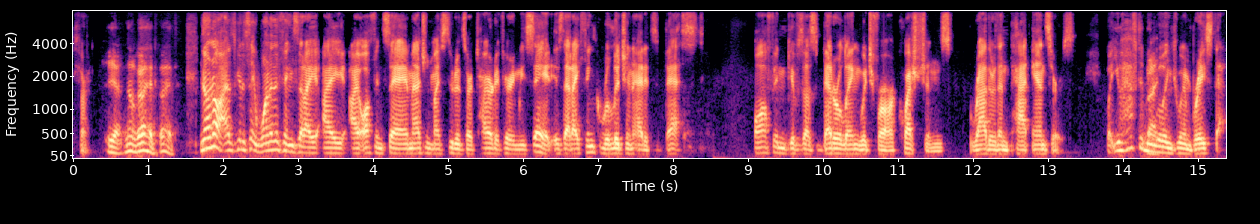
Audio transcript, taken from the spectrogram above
Sorry. Yeah. No. Go ahead. Go ahead. No, no, I was going to say one of the things that I, I, I often say, I imagine my students are tired of hearing me say it, is that I think religion at its best often gives us better language for our questions rather than pat answers. But you have to be Right. willing to embrace that,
